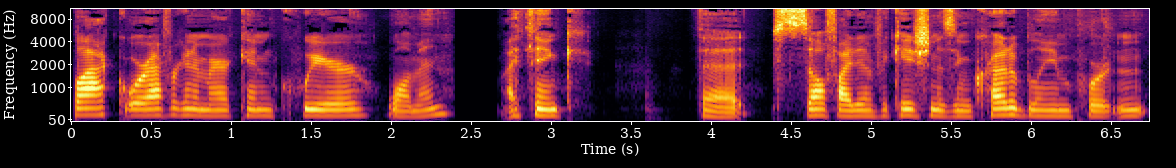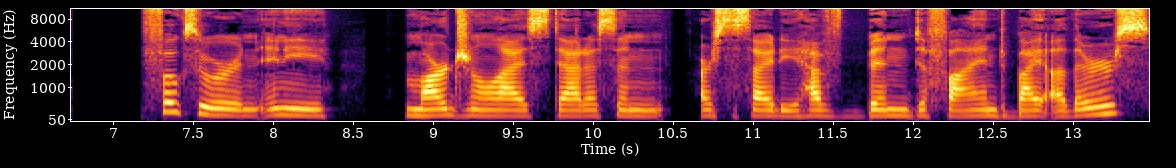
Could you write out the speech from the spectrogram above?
Black or African American queer woman. I think that self identification is incredibly important. Folks who are in any marginalized status in our society have been defined by others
